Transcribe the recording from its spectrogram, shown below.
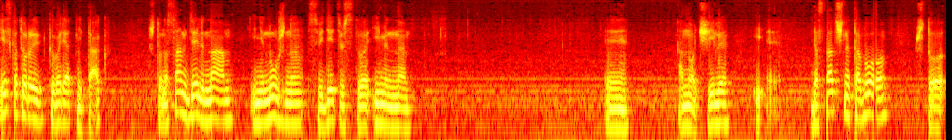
Есть, которые говорят не так, что на самом деле нам и не нужно свидетельство именно э, о ночи. Или э, достаточно того, что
